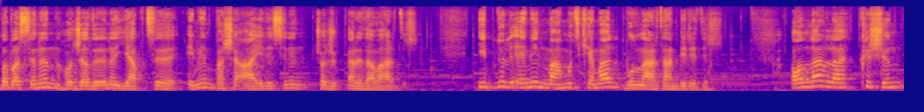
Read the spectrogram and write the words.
babasının hocalığını yaptığı Emin Paşa ailesinin çocukları da vardır. İbnül Emin Mahmut Kemal bunlardan biridir. Onlarla kışın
